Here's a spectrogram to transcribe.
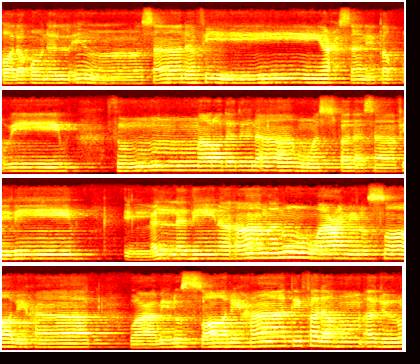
خلقنا الإنسان في أحسن تقويم ثم رددناه أسفل سافلين. إلا الذين آمنوا وعملوا الصالحات وعملوا الصالحات فلهم أجر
